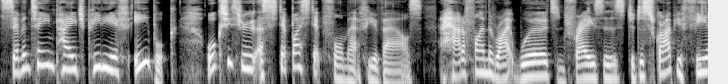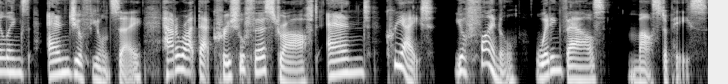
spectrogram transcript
17 page PDF ebook walks you through a step by step format for your vows, how to find the right words and phrases to describe your feelings and your fiance, how to write that crucial first draft, and create your final wedding vows masterpiece.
